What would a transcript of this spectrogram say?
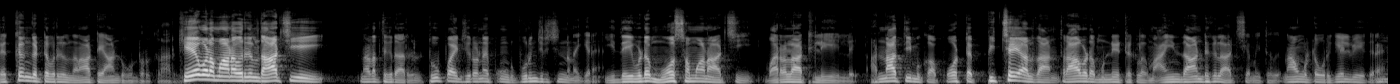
வெக்கங்கெட்டவர்கள் இந்த நாட்டை ஆண்டு கொண்டிருக்கிறார்கள். கேவலமானவர்கள் இந்த ஆட்சியை நடத்துகிறார்கள். டூ பாயிண்ட் ஜீரோனா இப்போ உங்களுக்கு புரிஞ்சிருச்சுன்னு நினைக்கிறேன். இதை விட மோசமான ஆட்சி வரலாற்றிலேயே இல்லை. அதிமுக போட்ட பிச்சையால் தான் திராவிட முன்னேற்ற கழகம் ஐந்து ஆண்டுகள் ஆட்சி அமைத்தது. நான் உங்கள்கிட்ட ஒரு கேள்வி கேட்குறேன்.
